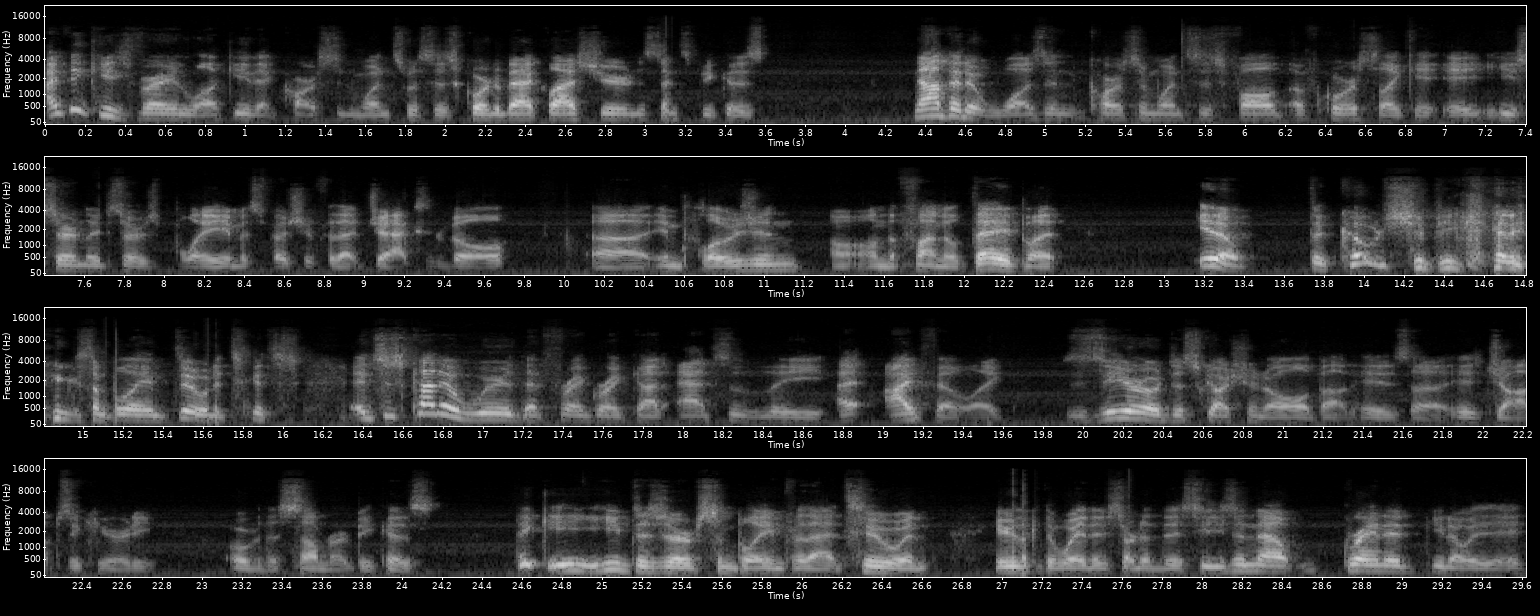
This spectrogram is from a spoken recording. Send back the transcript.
I think he's very lucky that Carson Wentz was his quarterback last year in a sense because, not that it wasn't Carson Wentz's fault, of course. Like it, it, he certainly deserves blame, especially for that Jacksonville uh, implosion on the final day. But you know, the coach should be getting some blame too. And it's it's it's just kind of weird that Frank Reich got absolutely. I, I felt like zero discussion at all about his uh, his job security over the summer because think he, he deserves some blame for that too. And you look at the way they started this season. Now, granted, you know it,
